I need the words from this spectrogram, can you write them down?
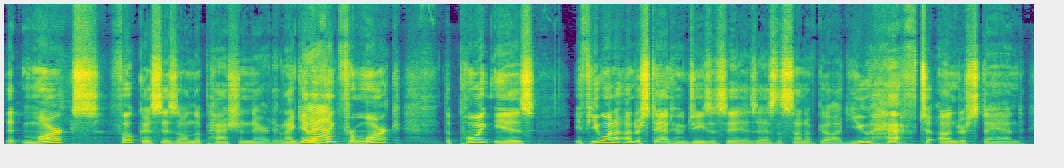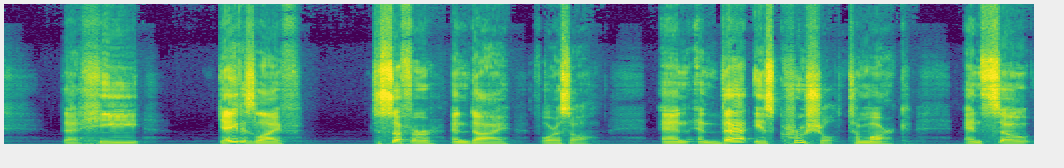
that Mark's focus is on the passion narrative. And again, I think for Mark, the point is if you want to understand who Jesus is as the Son of God, you have to understand that he gave his life to suffer and die for us all. And, and that is crucial to Mark. And so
